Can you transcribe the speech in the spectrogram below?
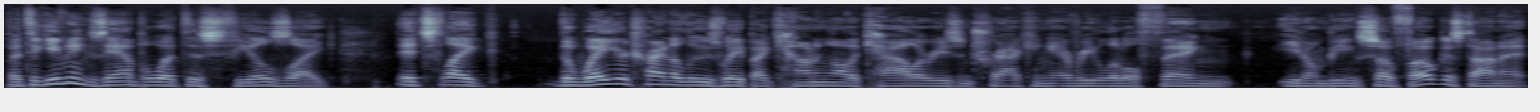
But to give an example, what this feels like, it's like the way you're trying to lose weight by counting all the calories and tracking every little thing, you know, being so focused on it,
